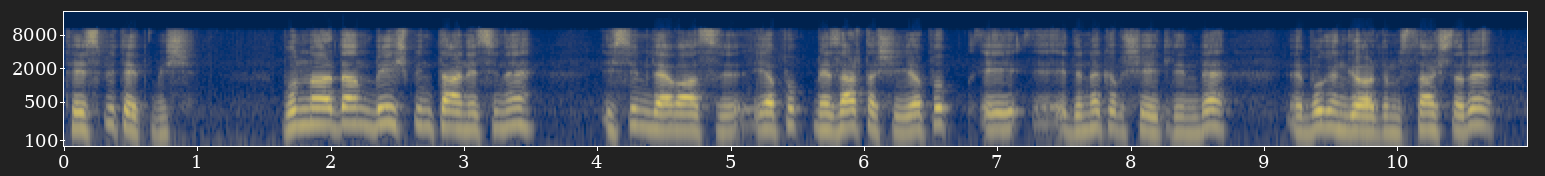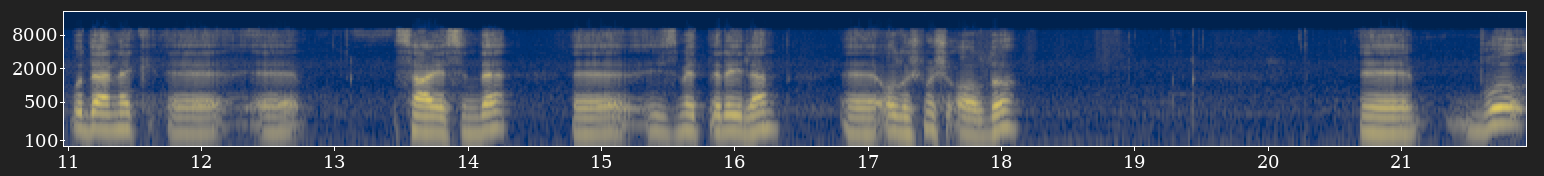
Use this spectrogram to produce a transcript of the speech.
tespit etmiş. Bunlardan 5000 tanesine isim levhası yapıp mezar taşı yapıp E- Edirne Kapı Şehitliği'nde e, bugün gördüğümüz taşları bu dernek e, sayesinde hizmetleriyle oluşmuş oldu. Bu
